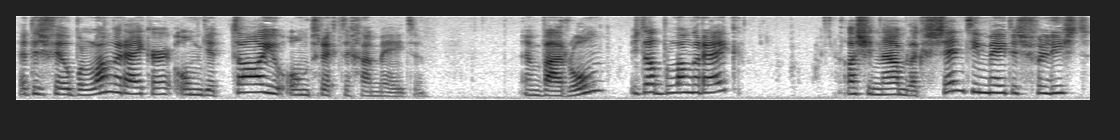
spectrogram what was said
Het is veel belangrijker om je tailleomtrek te gaan meten. En waarom is dat belangrijk? Als je namelijk centimeters verliest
